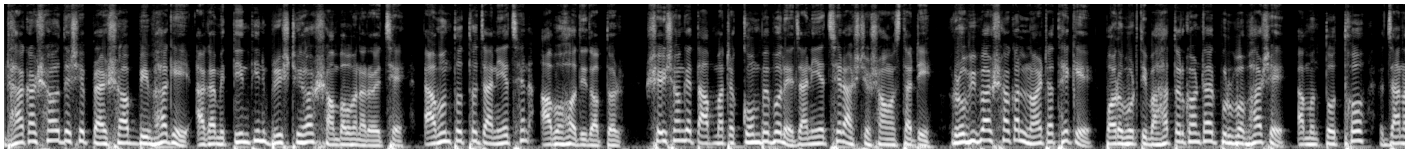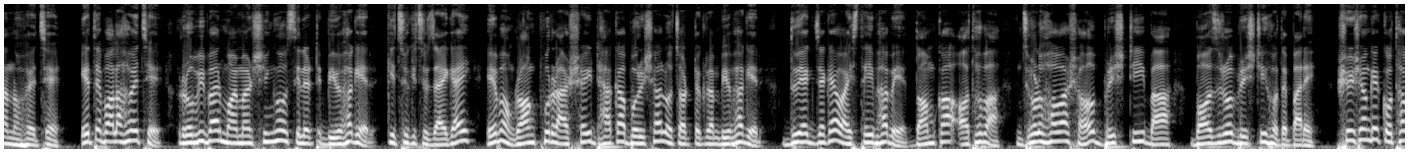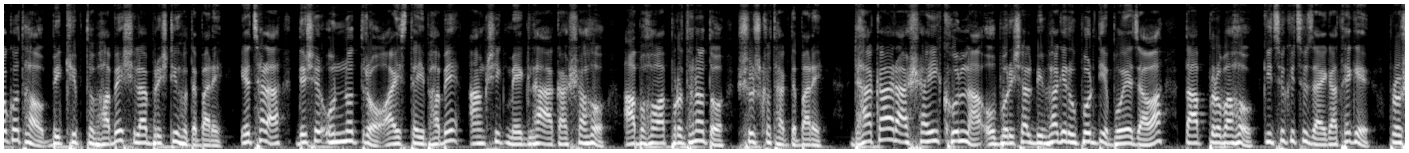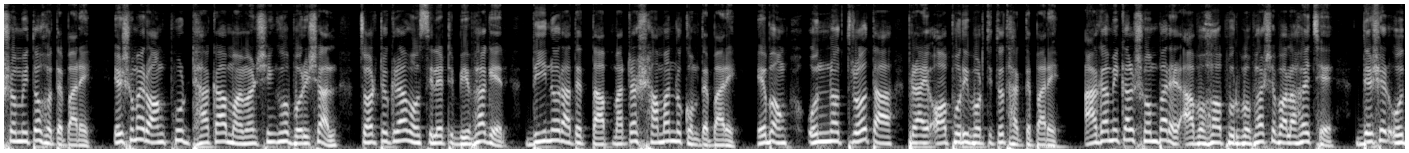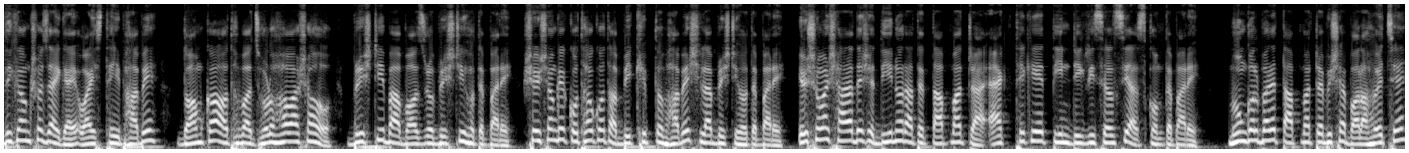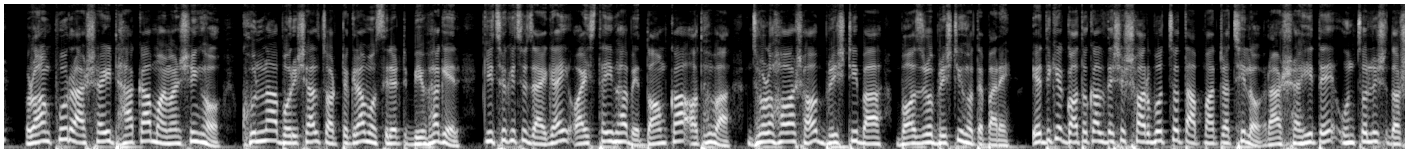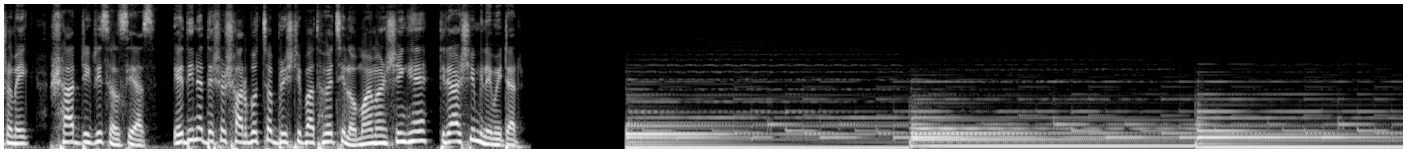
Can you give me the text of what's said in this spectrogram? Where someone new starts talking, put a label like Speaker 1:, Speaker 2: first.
Speaker 1: ঢাকা সহ দেশে প্রায় সব বিভাগে আগামী তিন দিন বৃষ্টি হওয়ার সম্ভাবনা রয়েছে, এমন তথ্য জানিয়েছেন আবহাওয়া অধিদপ্তর। সেই সঙ্গে তাপমাত্রা কমবে বলে জানিয়েছে রাষ্ট্রীয় সংস্থাটি। রবিবার সকাল নয়টা থেকে পরবর্তী বাহাত্তর ঘণ্টার পূর্বাভাসে এমন তথ্য জানানো হয়েছে। এতে বলা হয়েছে, রবিবার ময়মনসিংহ ও সিলেট বিভাগের কিছু কিছু জায়গায় এবং রংপুর, রাজশাহী, ঢাকা, বরিশাল ও চট্টগ্রাম বিভাগের দু এক জায়গায় অস্থায়ীভাবে দমকা অথবা ঝোড়ো হাওয়া সহ বৃষ্টি বা বজ্র বৃষ্টি হতে পারে। সেই সঙ্গে কোথাও কোথাও বিক্ষিপ্তভাবে শিলাবৃষ্টি হতে পারে। এছাড়া দেশের অন্যত্র অস্থায়ীভাবে আংশিক মেঘলা আকাশ সহ আবহাওয়া প্রধানত শুষ্ক থাকতে পারে। ঢাকা, রাজশাহী, খুলনা ও বরিশাল বিভাগের উপর দিয়ে বয়ে যাওয়া তাপপ্রবাহ কিছু কিছু জায়গা থেকে প্রশমিত হতে পারে। এ সময় রংপুর, ঢাকা, ময়মনসিংহ, বরিশাল, চট্টগ্রাম ও সিলেট বিভাগের দিন ও রাতের তাপমাত্রা সামান্য কমতে পারে এবং অন্যত্র তা প্রায় অপরিবর্তিত থাকতে পারে। আগামীকাল সোমবারের আবহাওয়া পূর্বাভাসে বলা হয়েছে, দেশের অধিকাংশ জায়গায় অস্থায়ীভাবে দমকা অথবা ঝোড়ো হাওয়া সহ বৃষ্টি বা বজ্র বৃষ্টি হতে পারে। সেই সঙ্গে কোথাও কোথাও বিক্ষিপ্তভাবে শিলাবৃষ্টি হতে পারে। এ সময় সারা দেশে দিন ও রাতের তাপমাত্রা এক থেকে তিন ডিগ্রি সেলসিয়াস কমতে পারে। মঙ্গলবারের তাপমাত্রা বিষয়ে বলা হয়েছে, রংপুর, রাজশাহী, ঢাকা, ময়মনসিংহ, খুলনা, বরিশাল, চট্টগ্রাম ও সিলেট বিভাগের কিছু কিছু জায়গায় অস্থায়ীভাবে দমকা অথবা ঝোড়ো হাওয়া সহ বৃষ্টি বা বজ্র বৃষ্টি হতে পারে। এদিকে গতকাল দেশের সর্বোচ্চ তাপমাত্রা ছিল রাজশাহীতে উনচল্লিশ দশমিক সাত ডিগ্রি সেলসিয়াস। এদিনে দেশের সর্বোচ্চ বৃষ্টিপাত হয়েছিল ময়মনসিংহে তিরাশি মিলিমিটার।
